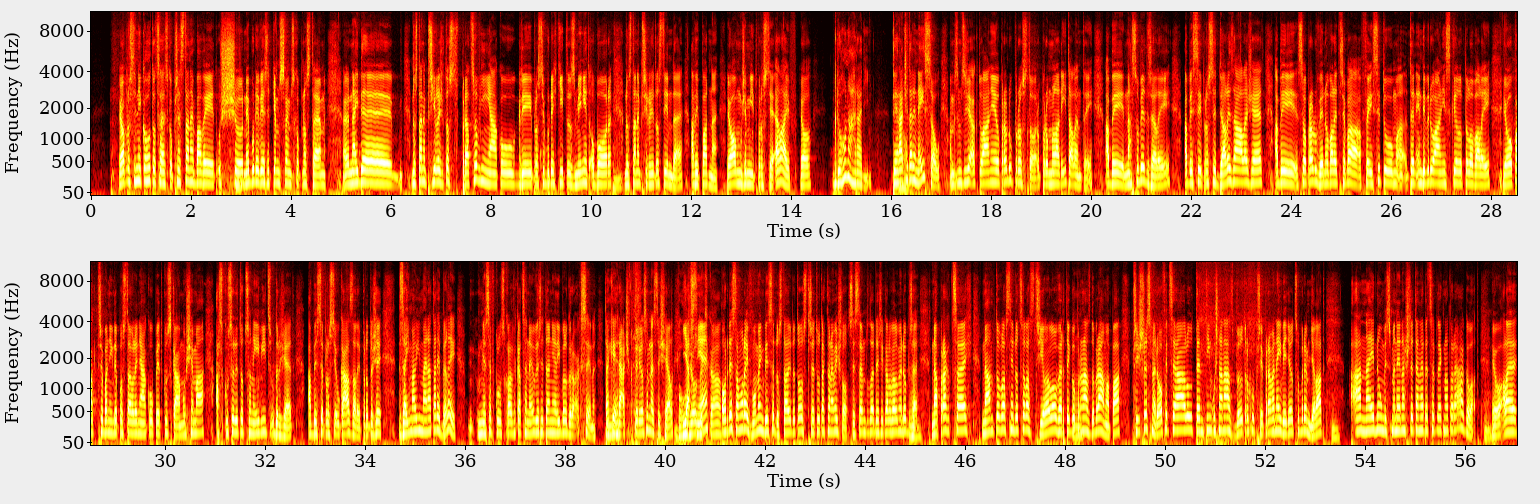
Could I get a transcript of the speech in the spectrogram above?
Jo, prostě někoho to CS přestane bavit, už eh, nebude věřit těm svým schopnostem, eh, najde, dostane příležitost pracovní nějakou, kdy prostě bude chtít změnit obor, Hmm. dostane příležitost jinde a vypadne. Jo, a může mít prostě Alive, jo. Kdo ho nahradí? Ty hráči No. tady nejsou a myslím si, že aktuálně je opravdu prostor pro mladý talenty, aby na sobě dřeli, aby si prostě dali záležet, aby se opravdu věnovali třeba faceitům, ten individuální skill pilovali, jo, pak třeba někde postavili nějakou pětku s kámošema a zkusili to co nejvíc udržet, aby se prostě ukázali, protože zajímavý jména tady byly. Mně se v klus kvalifikace neuvěřitelně líbil Groaxin, taky Hmm. hráč, kterého jsem neslyšel. Bohužel Jasně, teďka- Orde Samurai v moment, kdy se dostali do toho střetu, tak to nevyšlo. Systém to tady říkal velmi dobře. Hmm. Na pracech nám to vlastně docela střílelo, Vertigo Hmm. pro nás dobrá mapa. Přišli jsme do oficiálu, ten tým už na nás byl trochu připravený, věděl, co budeme dělat Hmm. a najednou my jsme nenašli ten recept, jak na to reagovat. Hmm. Jo, ale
